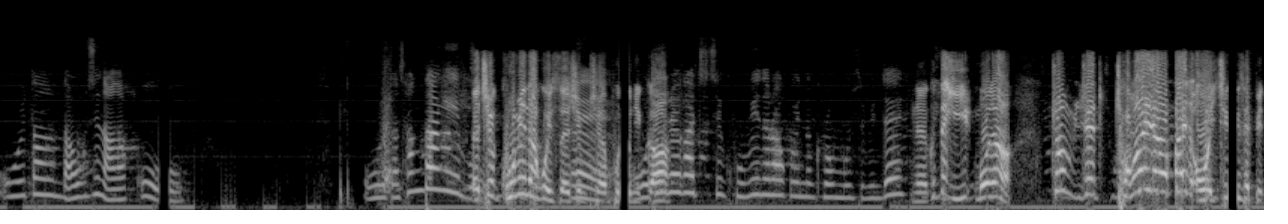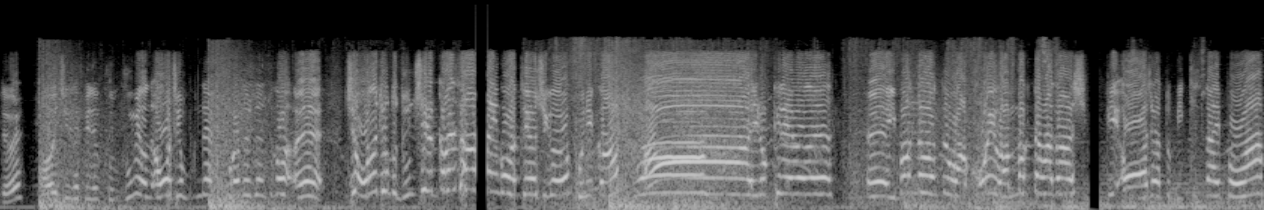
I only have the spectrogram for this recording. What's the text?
오 일단 나오진 않았고 오 일단 상당히 뭐 예, 지금 고민하고 있어요. 지금 네, 제가 보니까. 어디를 갈지 지금 고민을 하고 있는 그런 모습인데 네, 근데 이 뭐냐 좀 이제 정하려면 빨리 어 2층 새끼들 어 2층 새끼들 구, 구면 어 지금 근데 보라돌 선수가 예 지금 어느 정도 눈치를 깐 상황인 것 같아요 지금. 보니까. 아 이렇게 되면은 예 이번 라운드 와 거의 완막당하다시피 어 하지만 또 미키 스나이퍼와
